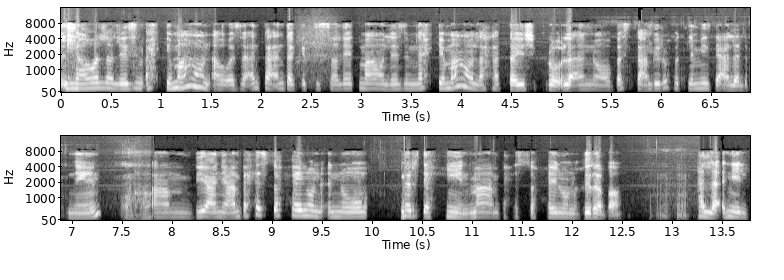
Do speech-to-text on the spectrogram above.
لا والله لازم أحكي معهم أو إذا أنت عندك اتصالات معهم لازم نحكي معهم لحتى يشكروا لأنه بس عم بيروحوا تلاميذي على لبنان. أه. عم يعني عم بحسوا حالهم إنه مرتاحين ما عم بحسوا حالهم غرباء هلأ إني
